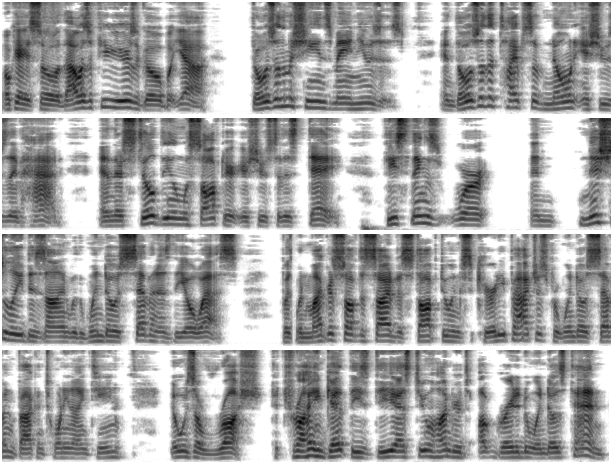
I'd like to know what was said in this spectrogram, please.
Okay, so that was a few years ago, but yeah, those are the machines Maine uses, and those are the types of known issues they've had and they're still dealing with software issues to this day. These things were initially designed with Windows 7 as the OS, but when Microsoft decided to stop doing security patches for Windows 7 back in 2019, it was a rush to try and get these DS200s upgraded to Windows 10.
